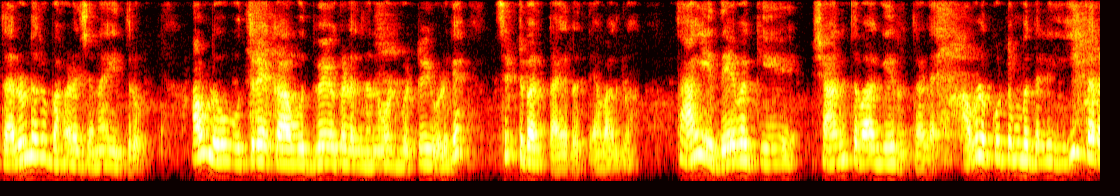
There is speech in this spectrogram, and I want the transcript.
ತರುಣರು ಬಹಳ ಜನ ಇದ್ದರು ಅವಳು ಉದ್ರೇಕ, ಉದ್ವೇಗಗಳನ್ನು ನೋಡಿಬಿಟ್ಟು ಇವಳಿಗೆ ಸಿಟ್ಟು ಬರ್ತಾ ಇರುತ್ತೆ ಯಾವಾಗಲೂ. ತಾಯಿ ದೇವಕಿ ಶಾಂತವಾಗಿ ಇರ್ತಾಳೆ. ಅವಳ ಕುಟುಂಬದಲ್ಲಿ ಈ ಥರ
